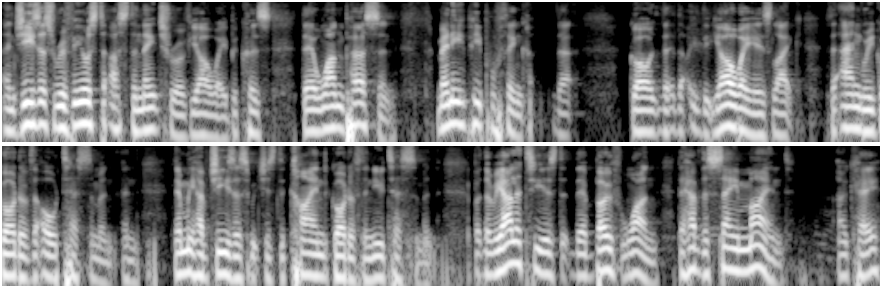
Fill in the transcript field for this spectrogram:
And Jesus reveals to us the nature of Yahweh because they're one person. Many people think that God, that, that, Yahweh is like the angry God of the Old Testament, and then we have Jesus, which is the kind God of the New Testament. But the reality is that they're both one. They have the same mind okay?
